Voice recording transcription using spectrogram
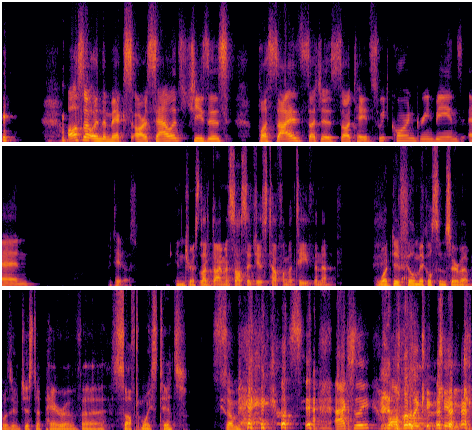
also in the mix are salads, cheeses, plus sides such as sauteed sweet corn, green beans, and potatoes. Interesting. Blood diamond sausage is tough on the teeth, isn't it? What did Phil Mickelson serve up? Was it just a pair of uh, soft, moist tits? So Mickelson, actually, Or all- like a cake,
